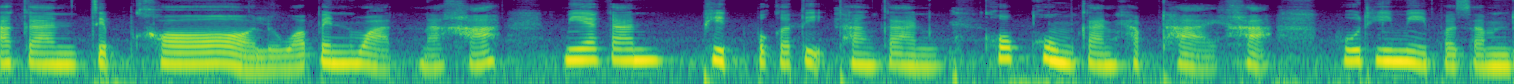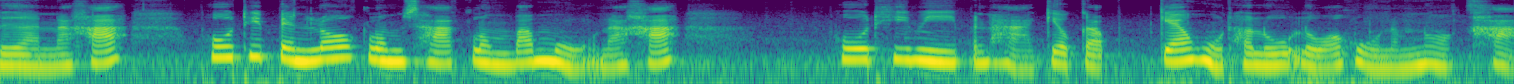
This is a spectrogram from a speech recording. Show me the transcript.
อาการเจ็บคอหรือว่าเป็นหวัดนะคะ มีอาการผิดปกติทางการควบคุมการขับถ่ายค่ะ ผู้ที่มีประจำเดือนนะคะ ผู้ที่เป็นโรคลมชักลมบ้าหมูนะคะ ผู้ที่มีปัญหาเกี่ยวกับแก้วหูทะลุ หรือว่าหูน้ำหนวกค่ะ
